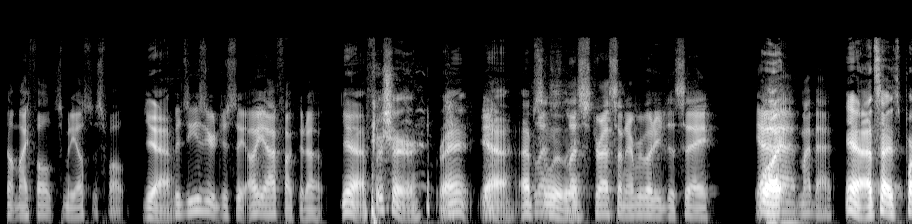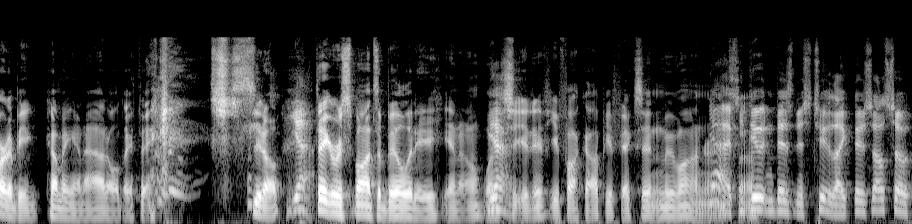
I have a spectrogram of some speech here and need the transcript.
It's not my fault. Somebody else's fault. yeah. It's easier to just say, oh, yeah, I fucked it up. Yeah, for sure. Right? yeah, Less- absolutely. Less, stress on everybody to say, yeah, Well, my bad. Yeah, that's how it's part of becoming an adult, I think. Just, you know, Yeah. take a responsibility, you know, once Yeah. you, if you fuck up, you fix it and move on, right? Yeah, if So- you do it in business too, like there's also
